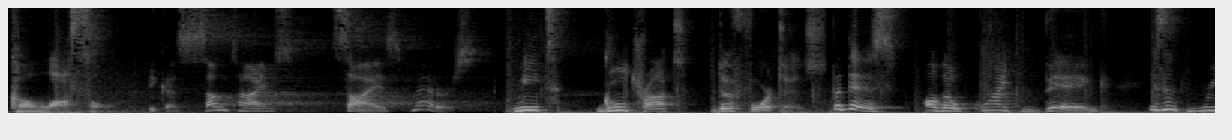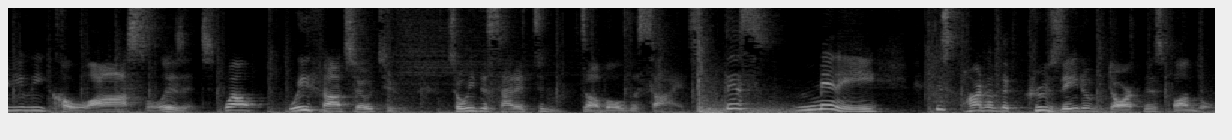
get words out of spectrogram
Colossal. Because sometimes size matters. Meet Gul'Trot de Fortoise. But this, although quite big, isn't really colossal, is it? Well, we thought so too, so we decided to double the size. This mini is part of the Crusade of Darkness bundle,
